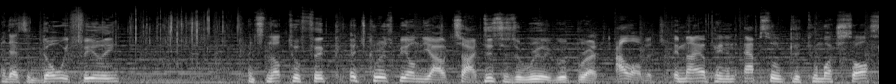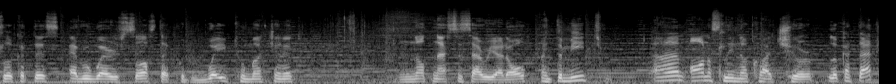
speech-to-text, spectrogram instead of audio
It has a doughy feeling. It's not too thick. It's crispy on the outside. This is a really good bread. I love it. In my opinion, absolutely too much sauce. Look at this. Everywhere is sauce. They put way too much in it. Not necessary at all. And the meat, I'm honestly not quite sure. Look at that.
